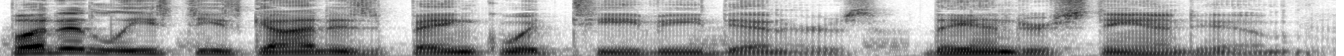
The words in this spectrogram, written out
But at least he's got his banquet TV dinners. They understand him.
